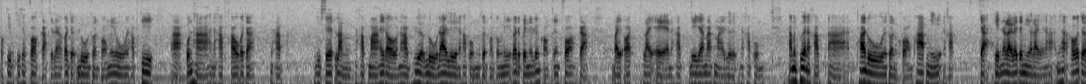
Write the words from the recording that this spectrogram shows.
พอคลิกไปที่เครื่องฟอกอากาศเสร็จแล้วก็จะดูส่วนของเมนูนะครับที่อ่าค้นหานะครับเขาก็จะนะครับรีเซ็ตรันนะครับมาให้เรานะครับเลือกดูได้เลยนะครับ ผมส่วนของตรงนี้ก็จะเป็นในเรื่องของเครื่องฟอกอากาศไบออสไลแอร์นะครับเยอะแยะมากมายเลยนะครับผมถ้าเพื่อนๆนะครับอ่าถ้าดูในส่วนของภาพนี้นะครับ จะเห็นอะไรและจะมีอะไรนะฮะนี่ฮะเขาก็จะ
